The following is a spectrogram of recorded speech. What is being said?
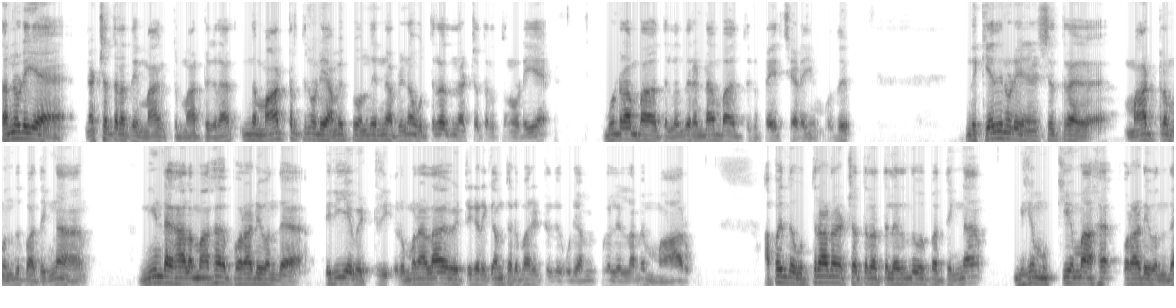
தன்னுடைய நட்சத்திரத்தை மாற்று மாற்றுகிறார். இந்த மாற்றத்தினுடைய அமைப்பு வந்து என்ன அப்படின்னா உத்தர நட்சத்திரத்தினுடைய மூன்றாம் பாகத்திலிருந்து ரெண்டாம் பாகத்துக்கு பயிற்சி அடையும் போது இந்த கேதுனுடைய நட்சத்திர மாற்றம் வந்து பார்த்திங்கன்னா நீண்ட காலமாக போராடி வந்த பெரிய வெற்றி ரொம்ப நாளாக வெற்றி கிடைக்காம தடுமாறிட்டு இருக்கக்கூடிய அமைப்புகள் எல்லாமே மாறும். அப்போ இந்த உத்திராட நட்சத்திரத்திலிருந்து பார்த்திங்கன்னா மிக முக்கியமாக போராடி வந்த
